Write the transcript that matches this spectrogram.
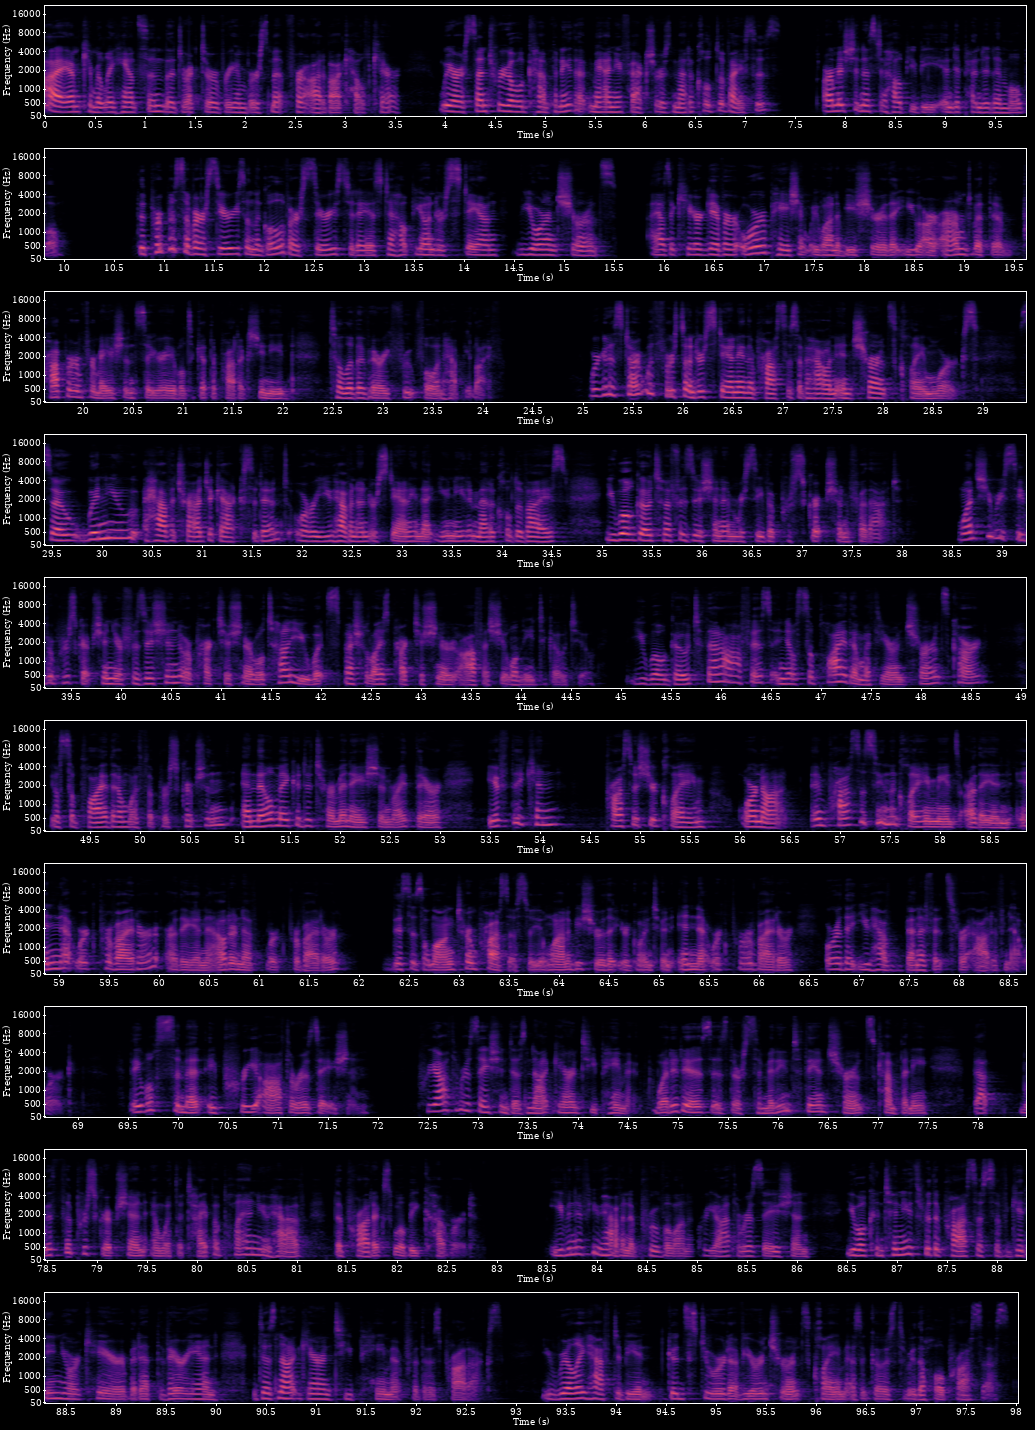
Hi, I'm Kimberly Hanson, the Director of Reimbursement for Ottobock Healthcare. We are a century old company that manufactures medical devices. Our mission is to help you be independent and mobile. The purpose of our series and the goal of our series today is to help you understand your insurance. As a caregiver or a patient, we want to be sure that you are armed with the proper information so you're able to get the products you need to live a very fruitful and happy life. We're going to start with first understanding the process of how an insurance claim works. So, when you have a tragic accident or you have an understanding that you need a medical device, you will go to a physician and receive a prescription for that. Once you receive a prescription, your physician or practitioner will tell you what specialized practitioner office you will need to go to. You will go to that office and you'll supply them with your insurance card, you'll supply them with the prescription, and they'll make a determination right there if they can process your claim or not. And processing the claim means are they an in network provider? Are they an out of network provider? This is a long term process, so you'll want to be sure that you're going to an in network provider or that you have benefits for out of network. They will submit a pre authorization. Pre authorization does not guarantee payment. What it is, is they're submitting to the insurance company that with the prescription and with the type of plan you have, the products will be covered. Even if you have an approval on a pre authorization, you will continue through the process of getting your care, but at the very end, it does not guarantee payment for those products. You really have to be a good steward of your insurance claim as it goes through the whole process.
